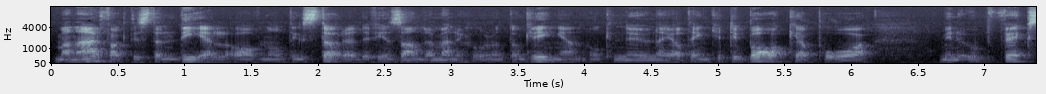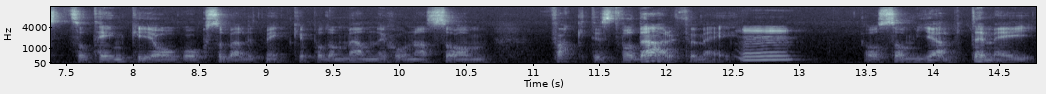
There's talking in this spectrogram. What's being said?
man är faktiskt en del av någonting större. Det finns andra människor runt omkring en. Och nu när jag tänker tillbaka på min uppväxt så tänker jag också väldigt mycket på de människorna som faktiskt var där för mig. Mm. Och som hjälpte mig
